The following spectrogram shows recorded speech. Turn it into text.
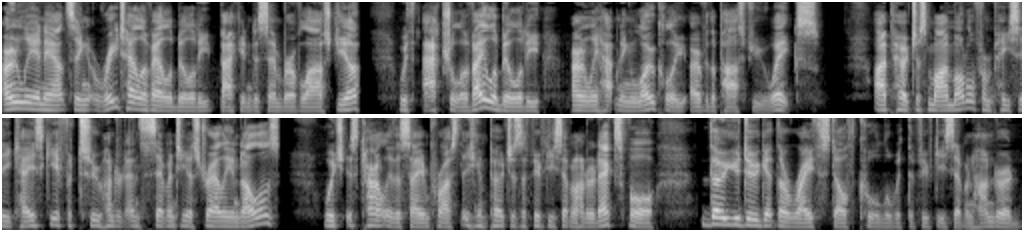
only announcing retail availability back in December of last year, with actual availability only happening locally over the past few weeks. I purchased my model from PC Case Gear for 270 Australian dollars, which is currently the same price that you can purchase a 5700X for, though you do get the Wraith Stealth cooler with the 5700.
